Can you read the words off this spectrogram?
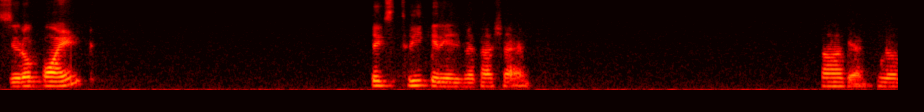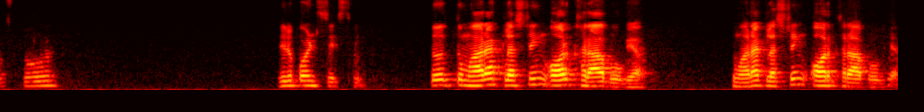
ज़ीरो पॉइंट सिक्स थ्री के रेंज में था शायद। कहाँ गया? पूरा score zero point six three तो तुम्हारा क्लस्टरिंग और खराब हो गया। तुम्हारा क्लस्टरिंग और खराब हो गया।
